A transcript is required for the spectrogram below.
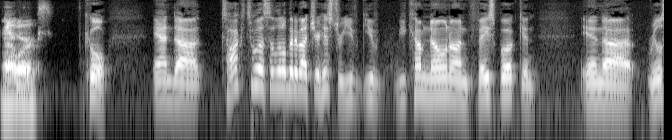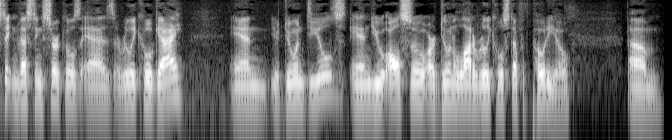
That works. Cool. And uh, talk to us a little bit about your history. You've you've become known on Facebook and in uh, real estate investing circles as a really cool guy, and you're doing deals, and you also are doing a lot of really cool stuff with Podio. Um,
